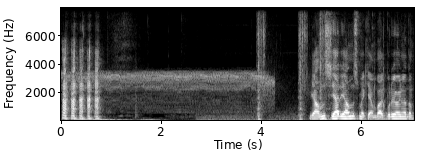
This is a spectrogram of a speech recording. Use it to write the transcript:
yanlış yer yanlış mekan. Bak buraya oynadım.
